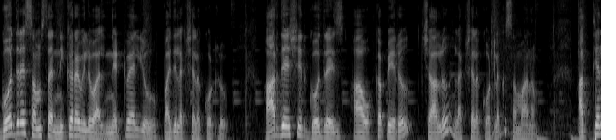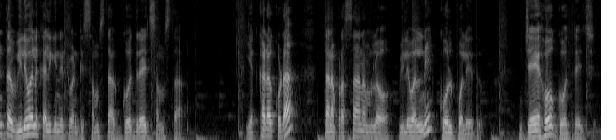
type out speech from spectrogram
గోద్రేజ్ సంస్థ నికర విలువ నెట్ వాల్యూ పది లక్షల కోట్లు. ఆర్దేశీర్ గోద్రేజ్ ఆ ఒక్క పేరు చాలు లక్షల కోట్లకు సమానం. అత్యంత విలువలు కలిగినటువంటి సంస్థ గోద్రేజ్ సంస్థ. ఎక్కడ కూడా తన ప్రస్థానంలో విలువల్ని కోల్పోలేదు. జయహో గోద్రేజ్.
